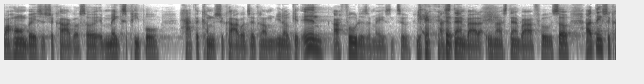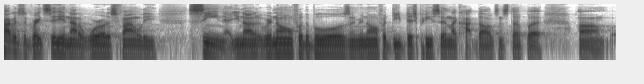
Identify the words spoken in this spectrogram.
my home base is Chicago. So it makes people have to come to Chicago to come, you know, get in. Our food is amazing too. Yeah. I stand by that. You know, I stand by our food. So I think Chicago is a great city, and now the world is finally seeing that. You know, we're known for the Bulls, and we're known for deep dish pizza and like hot dogs and stuff, but. Um,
